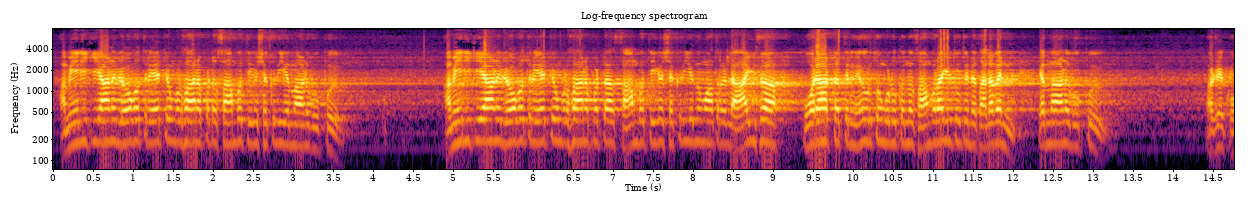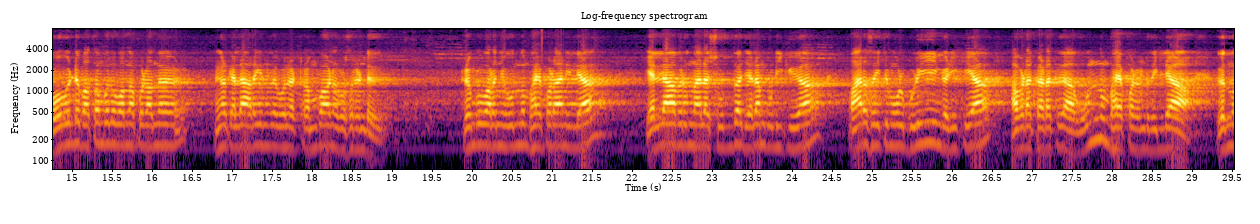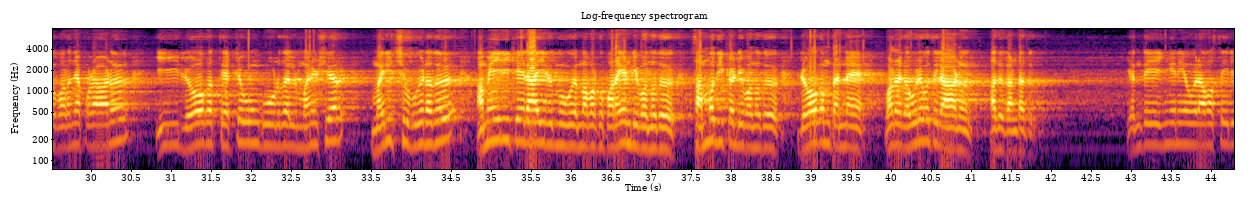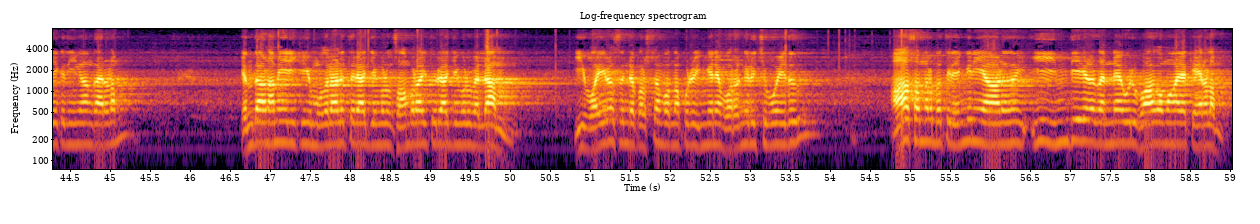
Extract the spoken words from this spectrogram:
അമേരിക്കയാണ് ലോകത്തിലെ ഏറ്റവും പ്രധാനപ്പെട്ട സാമ്പത്തിക ശക്തി എന്നാണ് വിപ്പ് അമേരിക്കയാണ് ലോകത്തിലെ ഏറ്റവും പ്രധാനപ്പെട്ട സാമ്പത്തിക ശക്തി എന്ന് മാത്രമല്ല ആയുധ പോരാട്ടത്തിന് നേതൃത്വം കൊടുക്കുന്ന സാമ്രാജ്യത്വത്തിന്റെ തലവൻ എന്നാണ് വിപ്പ് പക്ഷേ കോവിഡ് പത്തൊമ്പത് വന്നപ്പോഴന്ന് നിങ്ങൾക്കെല്ലാം അറിയുന്നത് പോലെ ട്രംപാണ് പ്രസിഡന്റ്. ട്രംപ് പറഞ്ഞു ഒന്നും ഭയപ്പെടാനില്ല. എല്ലാവരും നല്ല ശുദ്ധജലം കുടിക്കുക പാരസൈറ്റമോൾ ഗുളികയും കഴിക്കുക അവിടെ കിടക്കുക. ഒന്നും ഭയപ്പെടേണ്ടതില്ല. എന്ന് പറഞ്ഞപ്പോഴാണ് ഈ ലോകത്ത് ഏറ്റവും കൂടുതൽ മനുഷ്യർ മരിച്ചു വീണത് അമേരിക്കയിലായിരുന്നു എന്നവർക്ക് പറയേണ്ടി വന്നത് സമ്മതിക്കേണ്ടി വന്നത്. ലോകം തന്നെ വളരെ ഗൗരവത്തിലാണ് അത് കണ്ടത്. എന്തേ ഇങ്ങനെ ഒരവസ്ഥയിലേക്ക് നീങ്ങാൻ കാരണം? എന്താണ് അമേരിക്കയും മുതലാളിത്ത രാജ്യങ്ങളും സാമ്രാജ്യത്വ രാജ്യങ്ങളും എല്ലാം ഈ വൈറസിന്റെ പ്രശ്നം വന്നപ്പോൾ ഇങ്ങനെ വറങ്ങരിച്ചു പോയത്? ആ സന്ദർഭത്തിൽ എങ്ങനെയാണ് ഈ ഇന്ത്യയുടെ തന്നെ ഒരു ഭാഗമായ കേരളം?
